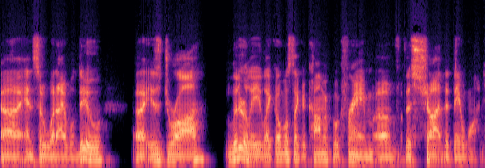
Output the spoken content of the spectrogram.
Uh, and so what I will do uh, is draw literally like almost like a comic book frame of the shot that they want.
